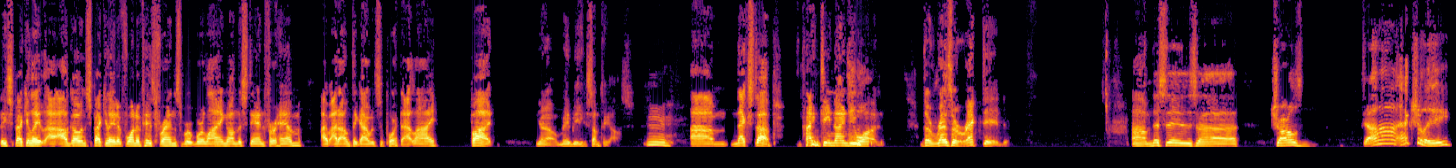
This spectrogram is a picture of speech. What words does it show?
They speculate. I'll go and speculate if one of his friends were, were lying on the stand for him. I, I don't think I would support that lie, but you know, maybe something else. Mm. Um, next up, 1991, The Resurrected. Um, this is uh, Charles. Uh, actually,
